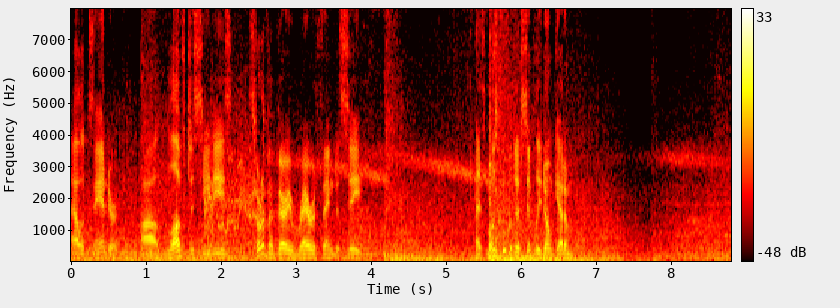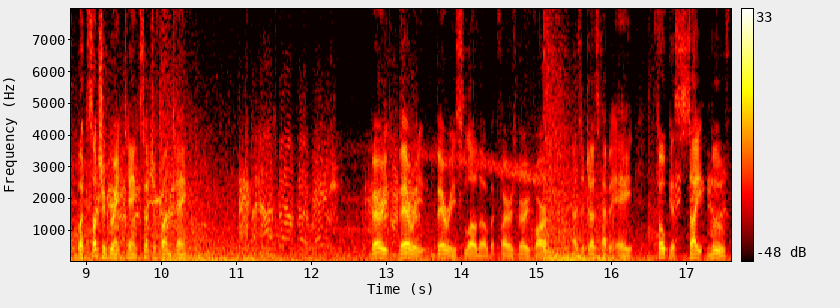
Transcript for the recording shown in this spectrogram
Alexander. Uh, love to see these. Sort of a very rare thing to see, as most people just simply don't get them. But such a great tank, such a fun tank. Very, very, very slow though, but fires very far, as it does have a focus sight move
